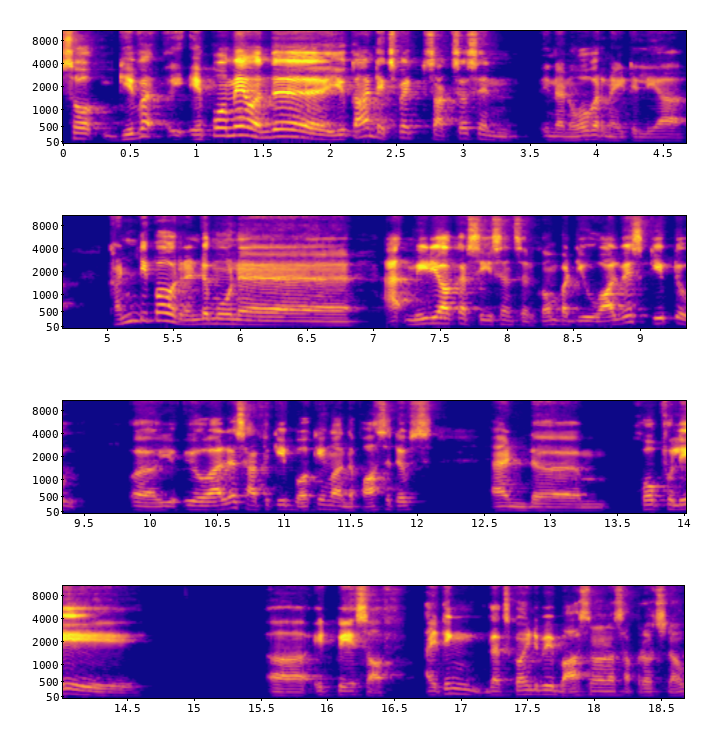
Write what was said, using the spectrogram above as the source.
so given எப்போவுமே வந்து you can't expect success in in an overnight இல்லையா? கண்டிப்பா ஒரு ரெண்டு மூணு மீடியாக்கர் சீசன்ஸ் இருக்கும். But you always keep to you always have to keep working on the positives and hopefully it pays off. I think that's going to be Barcelona's approach now.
